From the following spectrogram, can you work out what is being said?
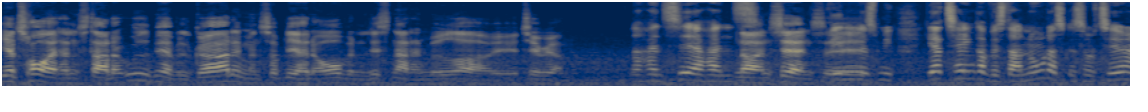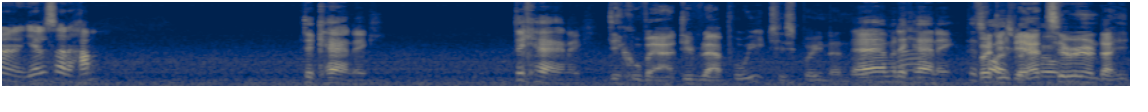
Jeg tror, at han starter ud med at vil gøre det, men så bliver han overvundet lige snart han møder øh, Tyrion. Når han ser hans Når han ser hans... Øh, smil. Jeg tænker, hvis der er nogen, der skal sortere han ihjel, så er det ham. det kan han ikke. Det kan han ikke. Det kunne være, det ville være poetisk på en eller anden måde. Ja, men det kan han ikke. Det tror Fordi jeg sgu det er på. Tyrion, der hi-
